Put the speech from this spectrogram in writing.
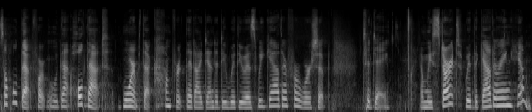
So hold that for that hold that warmth, that comfort, that identity with you as we gather for worship today. And we start with the gathering hymn.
